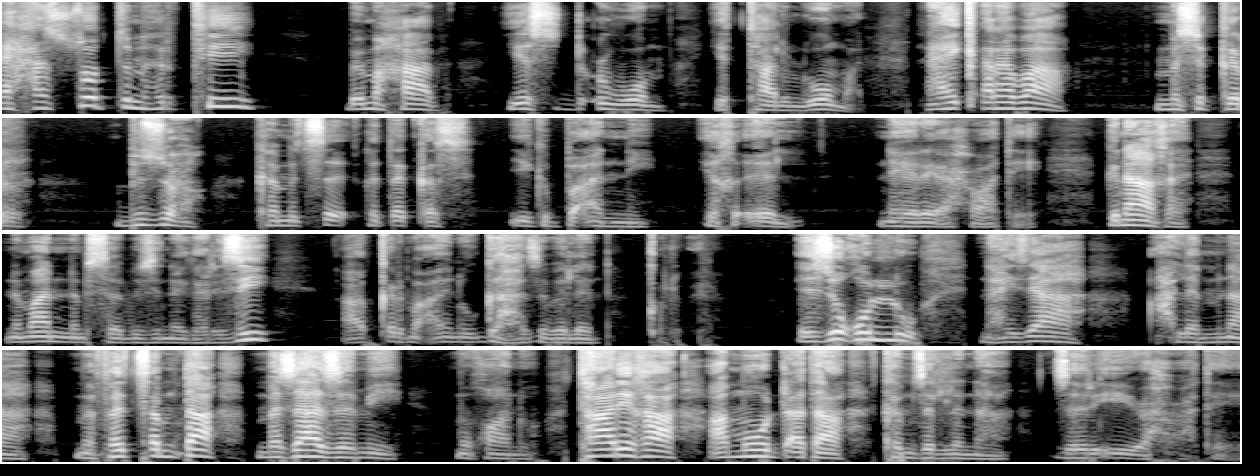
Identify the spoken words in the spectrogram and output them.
ናይ ሓሶት ትምህርቲ ብምሃብ የስድዕዎም የታልልዎም ኣሎ። ናይ ቀረባ ምስክር ብዙሕ ከምጽእ ክጠቅስ ይግብኣኒ ይኽእል ነይረ የሕዋተየ ግናኸ ንማንም ሰብ እዚ ነገር እዚ ኣብ ቅድሚ ኣይኑ ጋህ ዝበለን ቅሉዕ እዩ። እዚ ኩሉ ናይዛ ዓለምና መፈጸምታ መዛዘሚ ምዃኑ ታሪኻ ኣብ መወዳእታ ከም ዘለና ዘርኢ እዩ ኣሕዋተየ።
